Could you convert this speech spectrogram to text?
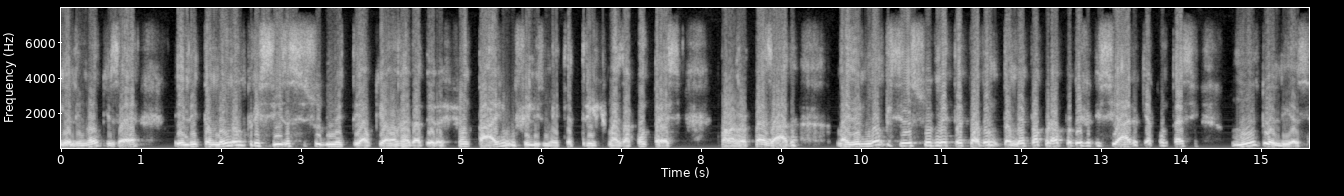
e ele não quiser, ele também não precisa se submeter ao que é uma verdadeira chantagem, infelizmente é triste, mas acontece, palavra pesada, mas ele não precisa se submeter, podem também procurar o Poder Judiciário, que acontece muito, Elias,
